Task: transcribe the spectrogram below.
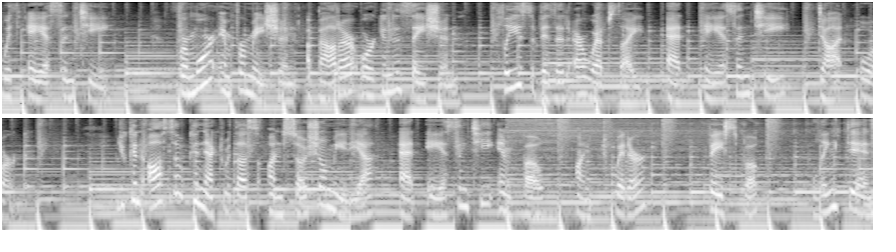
with ASNT. For more information about our organization, please visit our website at asnt.org. You can also connect with us on social media at ASNT Info on Twitter, Facebook, LinkedIn,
